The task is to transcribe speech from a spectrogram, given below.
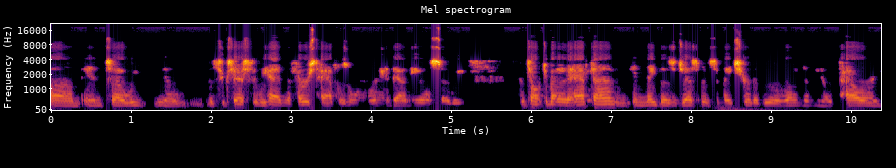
um, and so we, you know, the success that we had in the first half was when we ran downhill. So we, we talked about it at halftime and, and made those adjustments and made sure that we were running them, you know, power and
